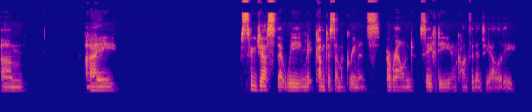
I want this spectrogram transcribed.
um, I suggest that we may come to some agreements around safety and confidentiality.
